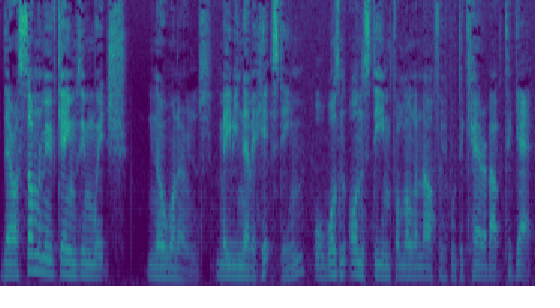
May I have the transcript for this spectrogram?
There are some removed games in which no one owns, maybe never hit Steam, or wasn't on Steam for long enough for people to care about to get.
